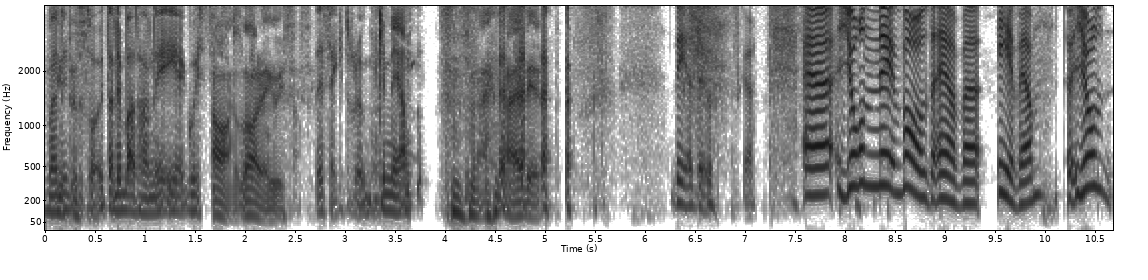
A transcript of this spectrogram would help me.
Men inte så, utan det är bara att han är egoistisk. Ja, var egoistisk. Det är säkert runken igen. nej, nej, det är det. Det är du. Ska. jag. Eh, Johnny valde även... även John,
